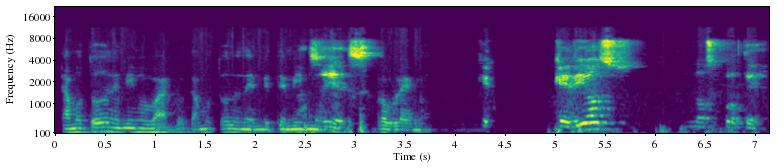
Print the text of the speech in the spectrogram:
estamos todos en el mismo barco, estamos todos en este mismo problema. Que, que Dios nos proteja.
